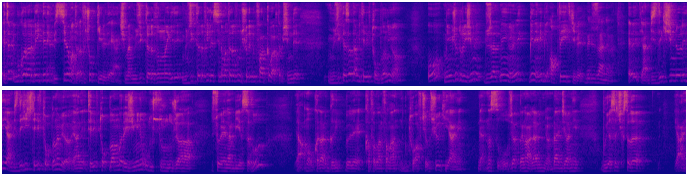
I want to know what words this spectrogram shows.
E tabi bu kadar bekledik biz. Sinema tarafı çok geride yani. Şimdi ben müzik tarafına ilgili, müzik tarafıyla sinema tarafının şöyle bir farkı var tabii. Şimdi müzikte zaten bir telif toplanıyor. O mevcut rejimi düzeltmeye yönelik bir nevi bir update gibi. Bir düzenleme. Evet yani bizdeki şimdi öyle değil yani bizde hiç telif toplanamıyor. Yani telif toplanma rejimine oluşturulacağı söylenen bir yasa bu. Ya ama o kadar garip böyle kafalar falan tuhaf çalışıyor ki yani, yani nasıl olacak ben hala bilmiyorum. Bence hani bu yasa çıksa da yani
